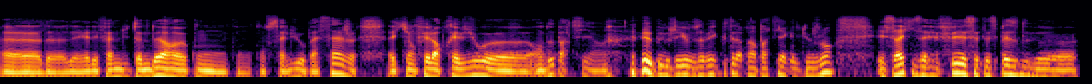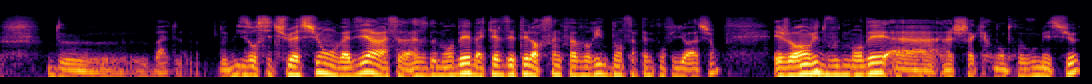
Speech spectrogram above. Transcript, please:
des, fans du Thunder qu'on salue au passage, qui ont fait leur preview en deux parties. Hein. J'avais écouté la première partie il y a quelques jours, et c'est vrai qu'ils avaient fait cette espèce de, de, bah, de mise en situation, on va dire, à se, demander bah, quels étaient leurs cinq favoris dans certaines configurations. Et j'aurais envie de vous demander à chacun d'entre vous, messieurs,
